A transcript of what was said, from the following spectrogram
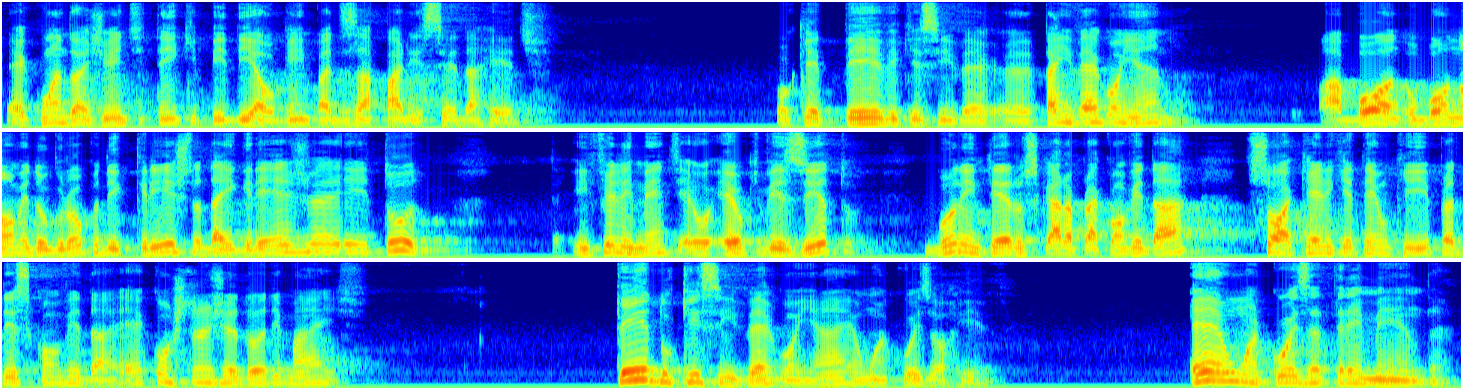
é quando a gente tem que pedir alguém para desaparecer da rede. Porque teve que se envergonhar, está eh, envergonhando. Boa, o bom nome do grupo, de Cristo, da igreja e tudo. Infelizmente, eu, eu que visito, mundo inteiro os caras para convidar, só aquele que tem que ir para desconvidar. É constrangedor demais. Ter do que se envergonhar é uma coisa horrível. É uma coisa tremenda.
